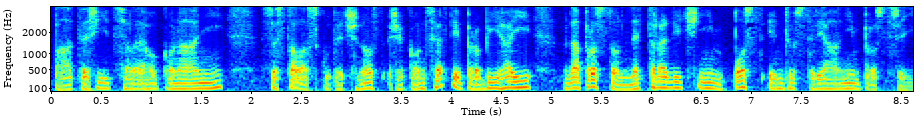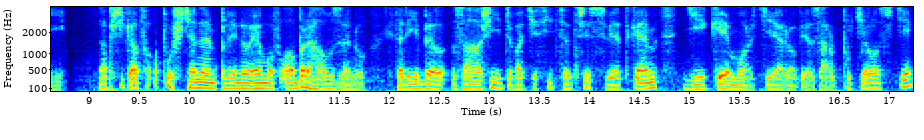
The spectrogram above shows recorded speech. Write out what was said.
Páteří celého konání se stala skutečnost, že koncerty probíhají v naprosto netradičním postindustriálním prostředí například v opuštěném plynojemu v Oberhausenu, který byl září 2003 svědkem díky Mortierově zarputilosti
